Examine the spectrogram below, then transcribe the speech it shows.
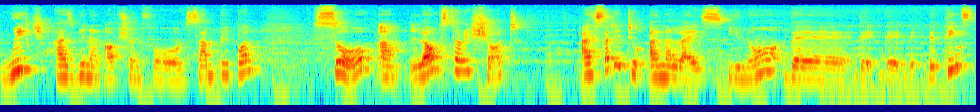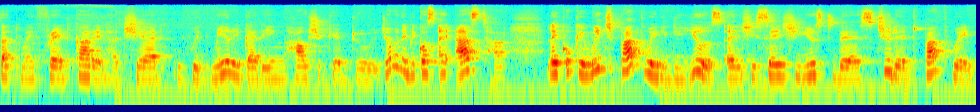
which has been an option for some people so um, long story short I started to analyze, you know, the, the, the, the, things that my friend Karen had shared with me regarding how she came to Germany because I asked her, like, okay, which pathway did you use? And she said she used the student pathway.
